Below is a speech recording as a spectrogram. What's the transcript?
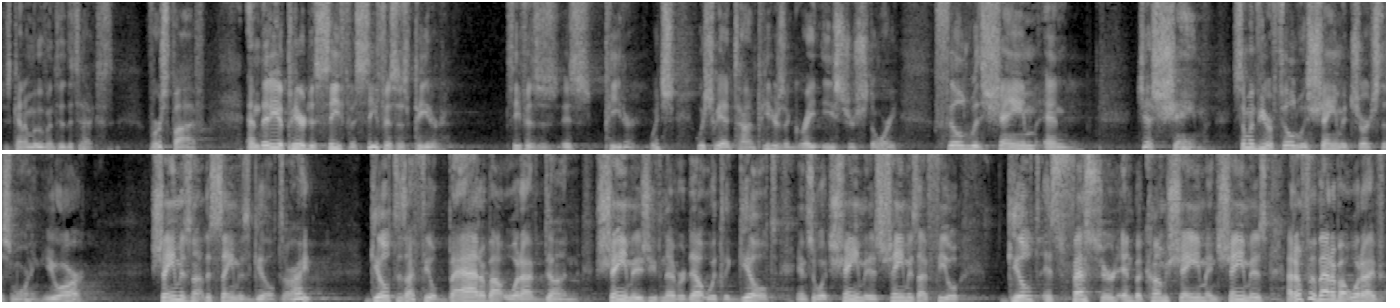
Just kind of moving through the text. Verse 5. And then he appeared to Cephas. Cephas is Peter. Cephas is, is Peter, which wish we had time. Peter's a great Easter story filled with shame and just shame. Some of you are filled with shame at church this morning. You are. Shame is not the same as guilt, all right? Guilt is I feel bad about what I've done. Shame is you've never dealt with the guilt. And so, what shame is, shame is I feel guilt has festered and become shame. And shame is, I don't feel bad about what I've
